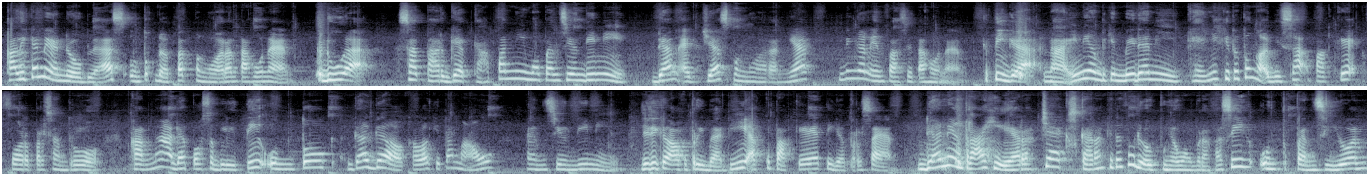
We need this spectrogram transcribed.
Kalikan dengan 12 untuk dapat pengeluaran tahunan. Kedua, set target kapan nih mau pensiun dini dan adjust pengeluarannya dengan inflasi tahunan. Ketiga, nah ini yang bikin beda nih. Kayaknya kita tuh nggak bisa pakai 4% rule karena ada possibility untuk gagal kalau kita mau pensiun dini. Jadi kalau aku pribadi, aku pakai 3%. Dan yang terakhir, cek sekarang kita tuh udah punya uang berapa sih untuk pensiun?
